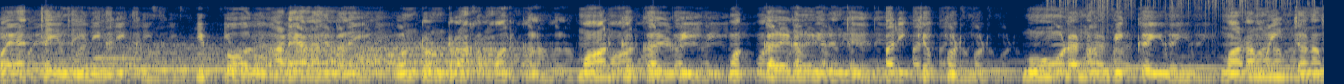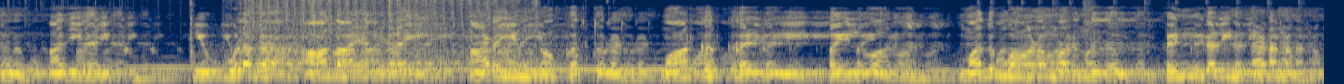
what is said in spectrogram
பயத்தையும் அதிகரிக்கும். இப்போது அடையாளங்களை ஒன்றொன்றாக பார்க்கலாம். மார்க்க கல்வி மக்களிடம் இருந்து பறிக்கப்படும் மூட நம்பிக்கையும் மடமைத்தனமும் அதிகரிக்கும். இவ்வுலக ஆதாயங்களை அடையும் நோக்கத்துடன் மார்க்க கல்வியை பயில்வார்கள். மதுபானம் அருந்துதல் பெண்களின் நடனம்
